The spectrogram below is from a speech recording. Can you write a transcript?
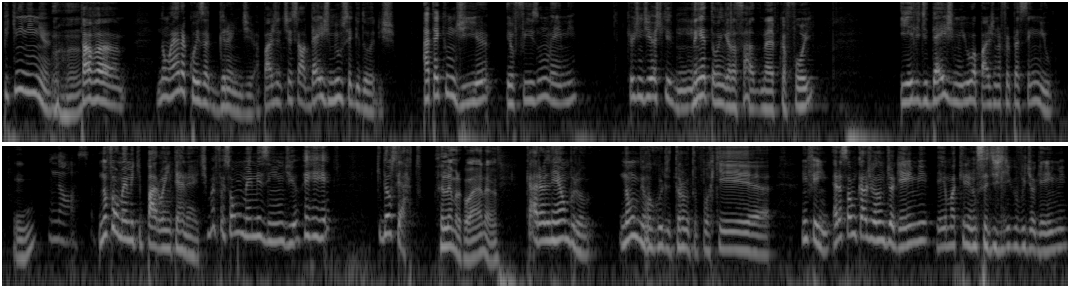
pequenininha. Uhum. Tava. Não era coisa grande. A página tinha, sei lá, 10 mil seguidores. Até que um dia eu fiz um meme, que hoje em dia eu acho que nem é tão engraçado, na época foi. E ele de 10 mil, a página foi pra 100 mil. Uh, Nossa. Não foi um meme que parou a internet, mas foi só um memezinho de hehehe, que deu certo. Você lembra qual era? Cara, eu lembro, não me orgulho tanto, porque. Enfim, era só um cara jogando videogame, e aí uma criança desliga o videogame,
